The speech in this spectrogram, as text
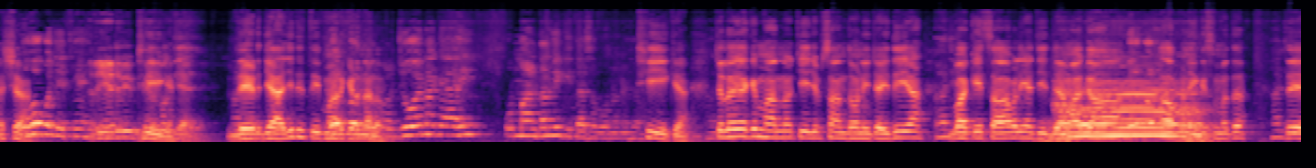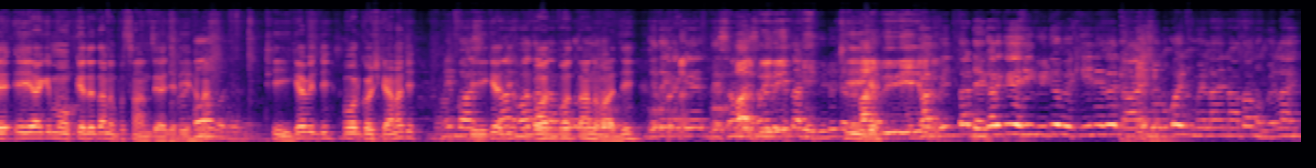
ਅੱਛਾ। ਉਹ ਕੁਝ ਇੱਥੇ ਹੈ। ਰੇਟ ਵੀ ਠੀਕ ਬਿਲਕੁਲ ਹੈ। ਜਾਇਜ਼ ਰੇਟ ਜਾਇਜ਼ ਦਿੱਤੀ ਮਾਰਕੀਟ ਨਾਲੋਂ। ਜੋ ਇਹਨਾਂ ਕਿਹਾ ਸੀ ਉਹ ਮਾਨਦਾਨ ਵੀ ਕੀਤਾ ਸਭ ਉਹਨਾਂ ਨੇ ਸਭ। ਠੀਕ ਆ ਚਲੋ ਇਹ ਆ ਕਿ ਮਨ ਨੂੰ ਚੀਜ਼ ਪਸੰਦ ਹੋਣੀ ਚਾਹੀਦੀ ਆ ਹਾਂਜੀ। ਬਾਕੀ ਸਾਹ ਵਾਲੀਆਂ ਚੀਜ਼ਾਂ ਵਾ ਗਾਂ। ਆਪਣੀ ਕਿਸਮਤ। ਤੇ ਇਹ ਆ ਕਿ ਮੌਕੇ ਤੇ ਤੁਹਾਨੂੰ ਪਸੰਦ ਆ ਜਿਹੜੀ ਹਨਾ ਬਹੁਤ ਵਧੀਆ। ਠੀਕ ਹੈ ਵੀਰ ਜੀ ਹੋਰ ਕੁਝ ਕਹਿਣਾ ਜੀ ਨਹੀਂ ਬਸ ਠੀਕ ਹੈ ਜੀ ਧੰਨਵਾਦ ਬਹੁਤ ਤੁਹਾਡਾ, ਬਹੁਤ ਧੰਨਵਾਦ ਜੀ ਜਿਹਦੇ ਕਰਕੇ ਦੇਸਾਂ ਹਾਂ, ਦੇਸਾਂ ਦੇ ਵਿੱਚ ਵੀ- ਤੁਹਾਡੀ ਵੀਡੀਓ ਚੱਲ ਠੀਕ ਹੈ। ਹਾਂ, ਵੀ ਇਹ ਜੋ- ਹਾਂ, ਵੀ ਤੁਹਾਡੇ ਕਰਕੇ ਅਸੀਂ ਵੀਡੀਓ ਵੇਖੀ ਨੇ ਤੇ ਨਾ ਹੀ ਸੋਨੂੰ ਭਾਈ ਨੂੰ ਮਿਲਣਾ ਹੈ ਨਾ ਤੁਹਾਨੂੰ ਮਿਲਣਾ ਹੈ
